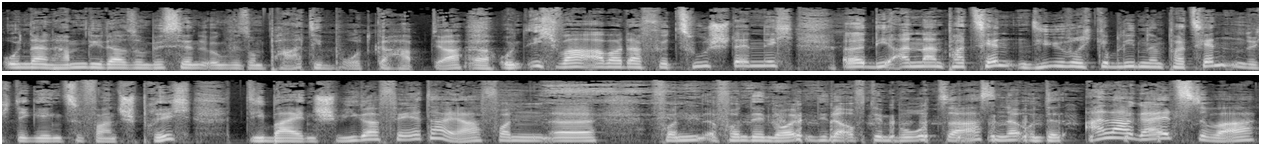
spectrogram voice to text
Und dann haben die da so ein bisschen irgendwie so ein Partyboot gehabt, ja. ja. Und ich war aber dafür zuständig, äh, die anderen Patienten, die übrig gebliebenen Patienten durch die Gegend zu fahren, sprich die beiden Schwiegerväter Väter, ja, von, äh, von, von den Leuten, die da auf dem Boot saßen. Ne? Und das Allergeilste war,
